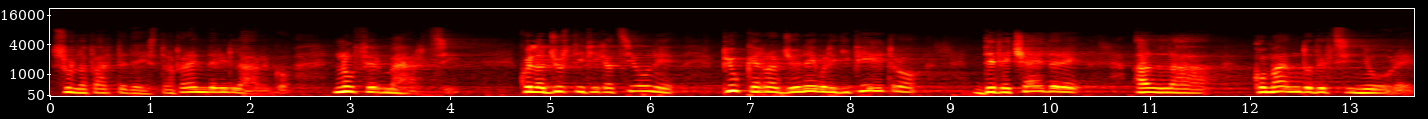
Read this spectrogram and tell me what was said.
sulla parte destra, prendere il largo, non fermarsi. Quella giustificazione più che ragionevole di Pietro deve cedere al comando del Signore,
